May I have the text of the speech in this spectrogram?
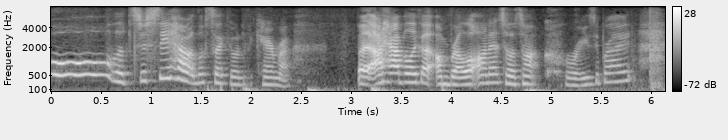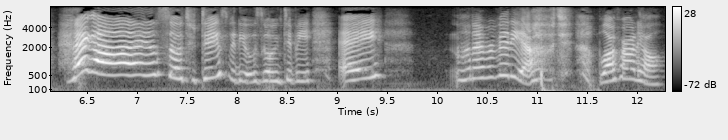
Oh, let's just see how it looks like on the camera. But I have like an umbrella on it, so it's not crazy bright. Hey guys! So today's video is going to be a whatever video. Black Friday haul.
